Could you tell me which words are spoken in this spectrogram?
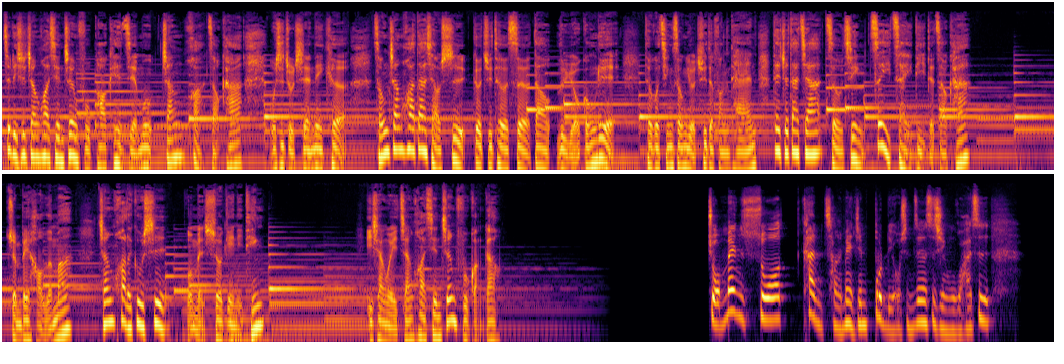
这里是彰化县政府 Podcast 节目《彰化早咖》，我是主持人内克。从彰化大小事各具特色到旅游攻略，透过轻松有趣的访谈，带着大家走进最在地的早咖。准备好了吗？彰化的故事，我们说给你听。以上为彰化县政府广告。九妹说看场里面已经不流行这件事情，我还是。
